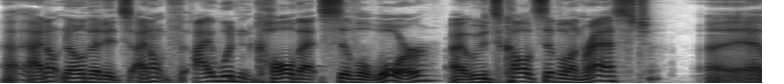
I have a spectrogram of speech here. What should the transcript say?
Uh, I don't know that it's. I don't. th- I wouldn't call that civil war. I would call it civil unrest uh,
